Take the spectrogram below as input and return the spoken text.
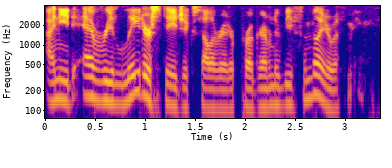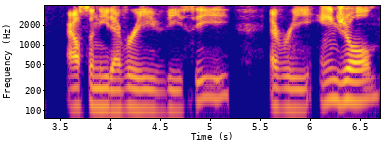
I need every later stage accelerator program to be familiar with me. I also need every VC, every angel,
